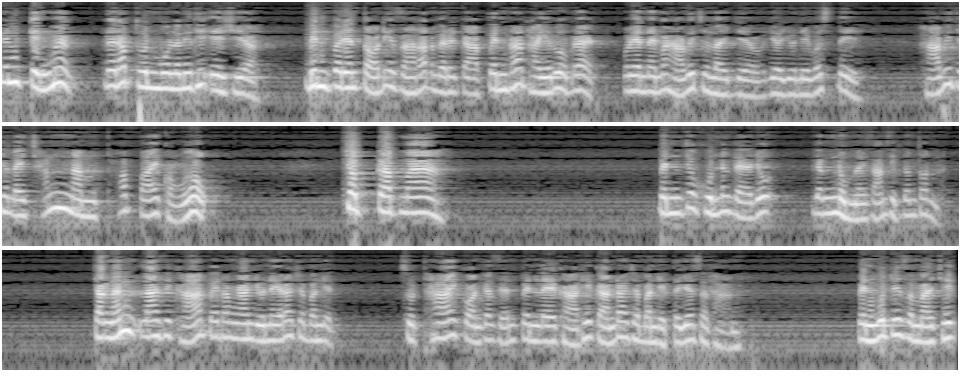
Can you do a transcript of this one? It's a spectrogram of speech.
เป็นเก่งมากได้รับทุนมูลนิธิเอเชีย บินไปเรียนต่อที่สหรัฐอเมริกา เป็นพระไทยรูปแรก เรียนในมหาวิทยาลัย Yale Yale University มหาวิทยาลัยชั้นนำ top five ของโลก จบกลับมา เป็นเจ้าคุณตั้งแต่อายุยังหนุ่มเลยสามสิบต้นๆ จากนั้นลาสิกขาไปทำงานอยู่ในราชบัณฑิต สุดท้ายก่อนเกษียณเป็นเลขาธิการราชบัณฑิตยสถาน เป็นวุฒิสมาชิก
